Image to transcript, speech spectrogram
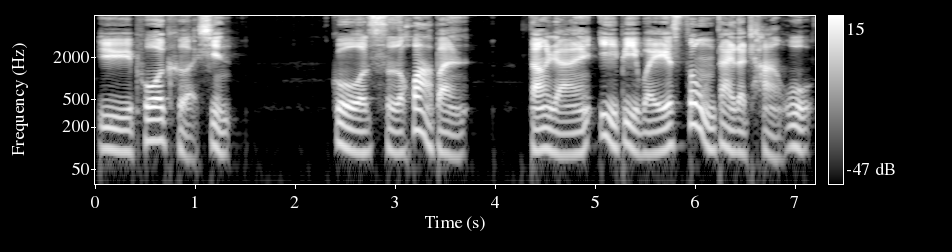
语颇可信。故此画本当然亦必为宋代的产物，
